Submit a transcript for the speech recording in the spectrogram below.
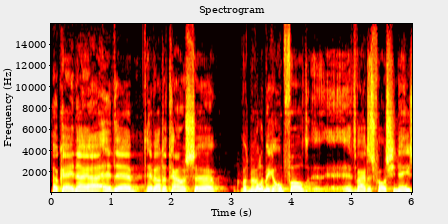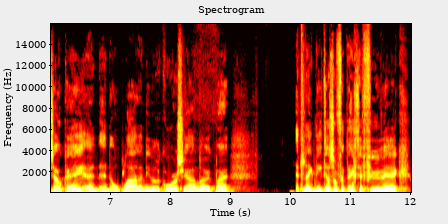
Oké, nou ja, en, eh, en we hadden trouwens... eh, wat me wel een beetje opvalt... eh, het waren dus vooral Chinezen, oké. en, en opladen, nieuwe records, ja, leuk. Maar het leek niet alsof het echte vuurwerk...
